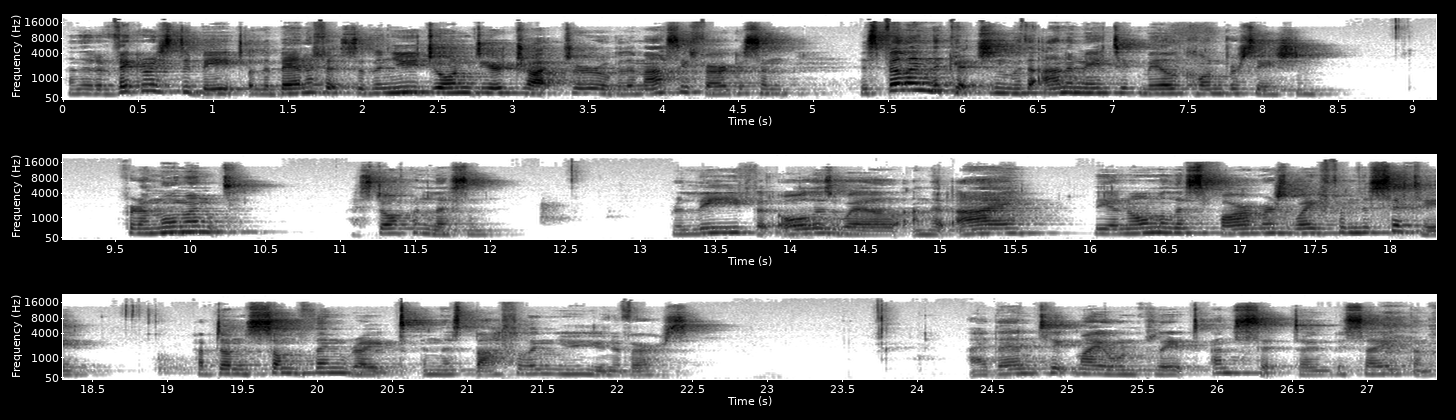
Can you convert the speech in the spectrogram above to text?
and that a vigorous debate on the benefits of the new John Deere tractor over the Massey Ferguson is filling the kitchen with animated male conversation. For a moment, I stop and listen relieved that all is well and that I, the anomalous farmer's wife from the city, have done something right in this baffling new universe. I then take my own plate and sit down beside them.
